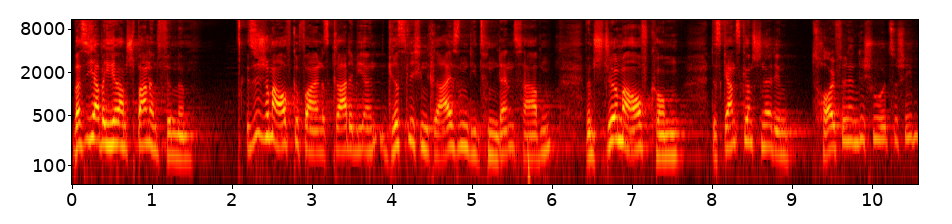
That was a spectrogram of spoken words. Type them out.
Was ich aber hier am spannend finde, es ist schon mal aufgefallen, dass gerade wir in christlichen Kreisen die Tendenz haben, wenn Stürme aufkommen, das ganz, ganz schnell den Teufel in die Schuhe zu schieben.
